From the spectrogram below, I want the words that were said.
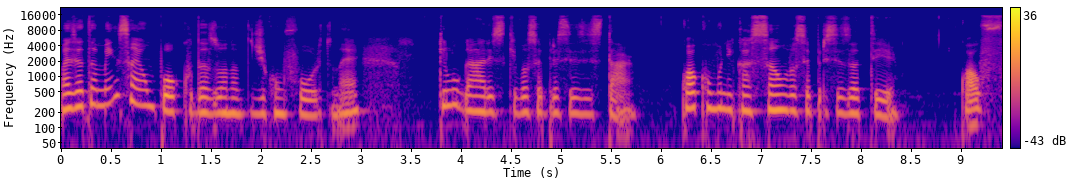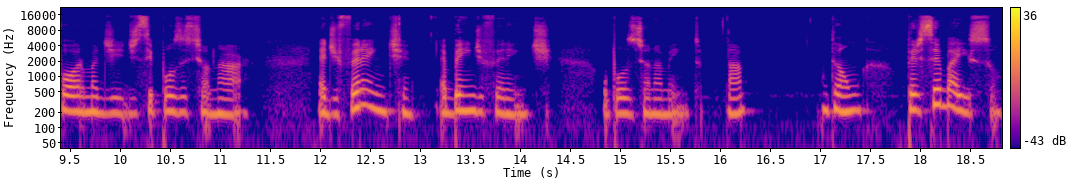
mas é também sair um pouco da zona de conforto, né? Que lugares que você precisa estar? Qual comunicação você precisa ter? Qual forma de, de se posicionar? É diferente, é bem diferente o posicionamento, tá? Então, perceba isso,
